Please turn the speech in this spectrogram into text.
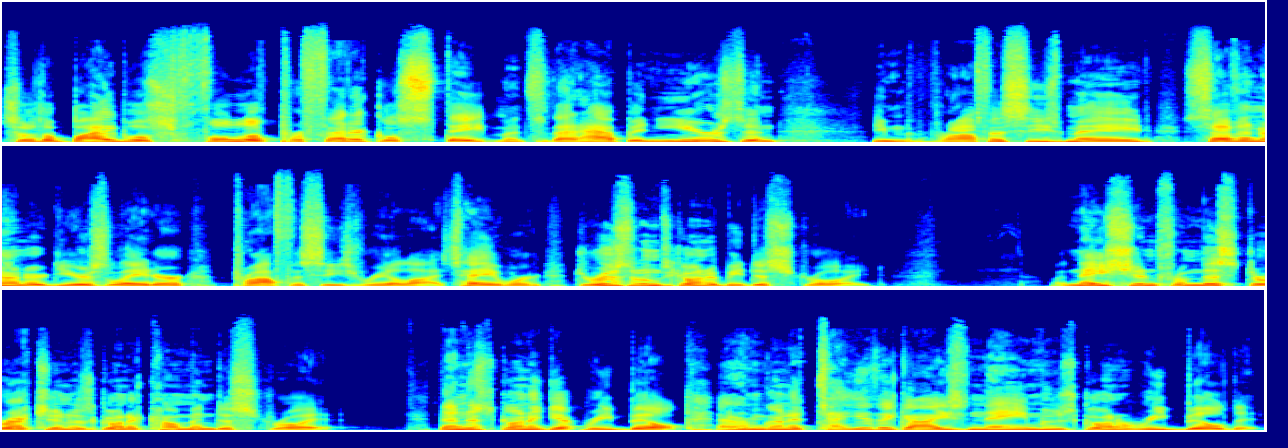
So the Bible's full of prophetical statements that happen years and prophecies made 700 years later prophecies realized hey we're, jerusalem's going to be destroyed a nation from this direction is going to come and destroy it then it's going to get rebuilt. And I'm going to tell you the guy's name who's going to rebuild it.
